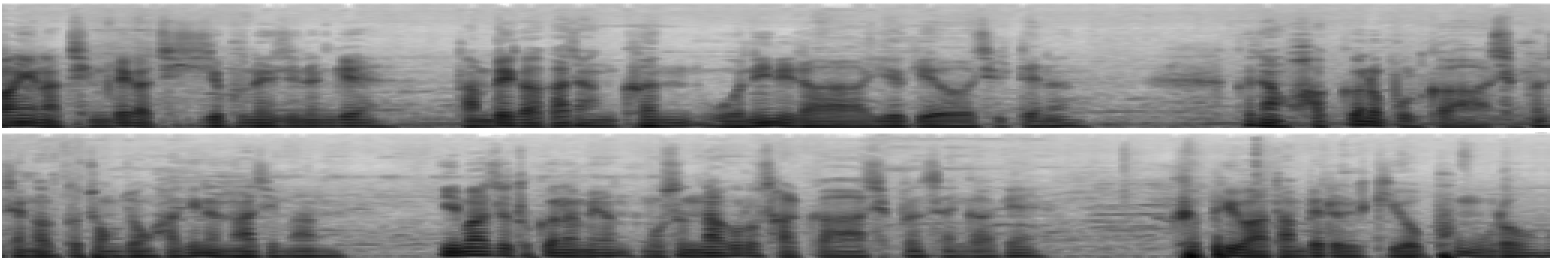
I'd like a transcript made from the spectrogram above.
방이나 침대가 지저분해지는 게 담배가 가장 큰 원인이라 여겨질 때는 그냥 확 끊어볼까 싶은 생각도 종종 하기는 하지만 이마저도 끊으면 무슨 낙으로 살까 싶은 생각에 커피와 담배를 기호품으로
